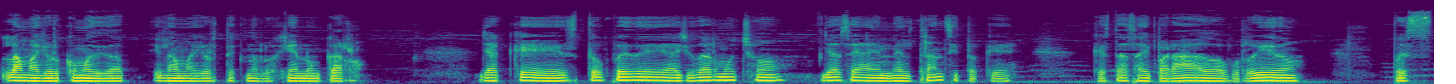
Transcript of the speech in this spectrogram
la mayor comodidad y la mayor tecnología en un carro, ya que esto puede ayudar mucho, ya sea en el tránsito que, que estás ahí parado, aburrido, pues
